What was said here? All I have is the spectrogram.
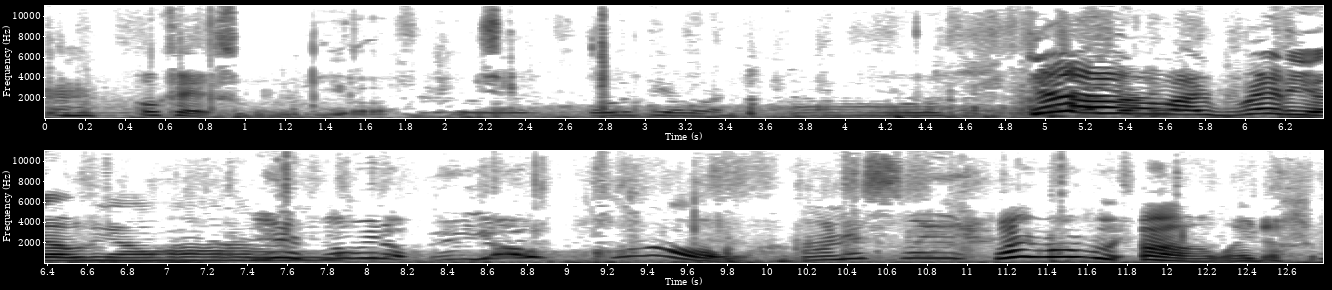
Mm-hmm. Okay. so- Hold it the other way. Get out of my videos, Johan. You're filming a video? No. Honestly, Why were we? Oh, why doesn't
